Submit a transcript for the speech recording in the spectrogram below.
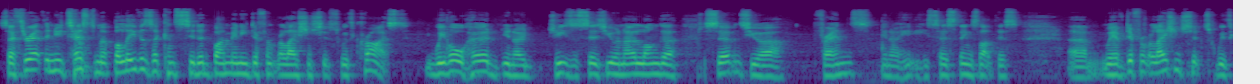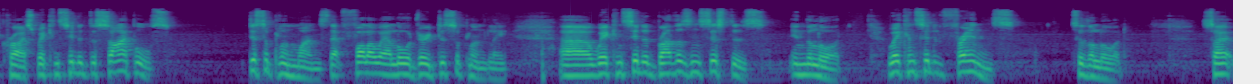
So, throughout the New Testament, believers are considered by many different relationships with Christ. We've all heard, you know, Jesus says, You are no longer servants, you are friends. You know, he, he says things like this. Um, we have different relationships with Christ. We're considered disciples disciplined ones that follow our Lord very disciplinedly. Uh, we're considered brothers and sisters in the Lord. We're considered friends to the Lord. So,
